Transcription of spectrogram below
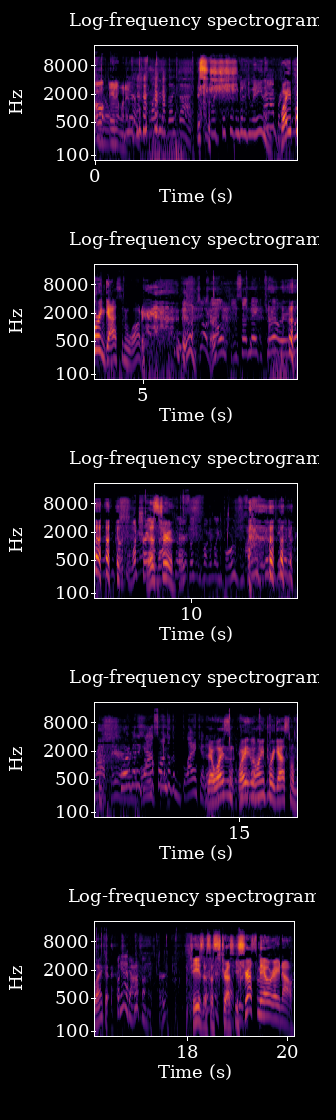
Oh, no. and it went out. Here, just light it like that. This isn't gonna do anything. Fabric. Why are you pouring gas in water? doing? Go. You said make a trail. You go. What trail? That's true. I was gonna do it across there. Pour a bit of gas onto the blanket. Yeah, why isn't why, why don't you pour gas on the blanket? Put some gas on this, Kurt. Jesus, that's stress. You stress me out right now.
